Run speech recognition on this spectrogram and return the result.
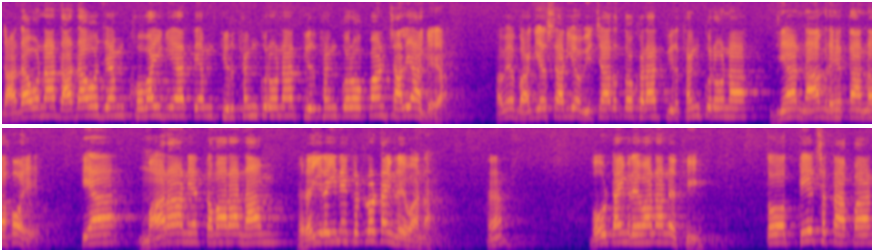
દાદાઓના દાદાઓ જેમ ખોવાઈ ગયા, તેમ તીર્થંકરોના તીર્થંકરો પણ ચાલ્યા ગયા. હવે ભાગ્યશાળીઓ વિચારો તો ખરા તીર્થંકરોના જ્યાં નામ રહેતા ન હોય, ત્યાં મારા અને તમારા નામ રહી રહીને કેટલો ટાઈમ રહેવાના? હા? બહુ ટાઈમ રહેવાના નથી. તો તે છતાં પણ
